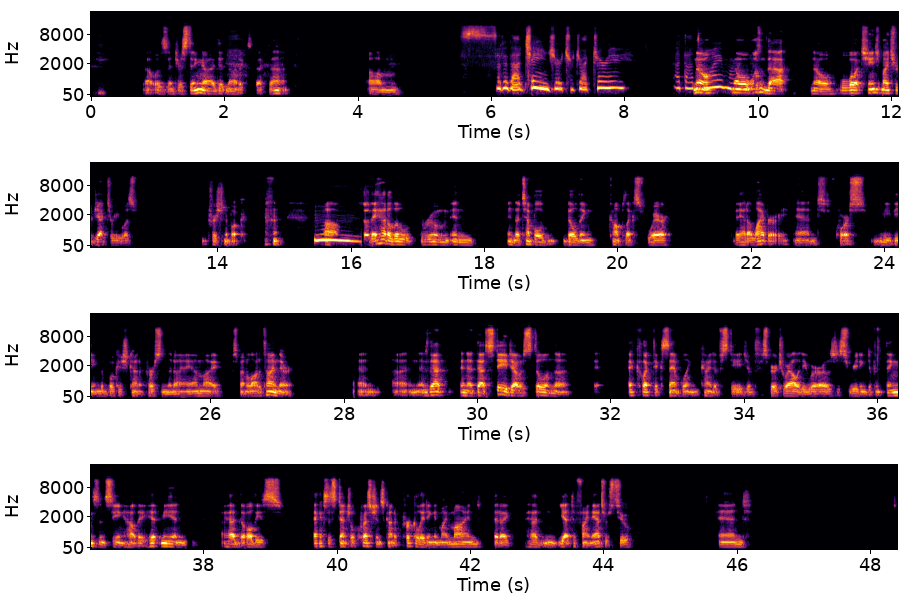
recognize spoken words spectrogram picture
that was interesting. I did not expect that. Um, so did that change your trajectory at that no, time? Or? No, it wasn't that. No, what changed my trajectory was Krishna book. mm. um, so they had a little room in in the temple building complex where they had a library. And of course, me being the bookish kind of person that I am, I spent a lot of time there. And, uh, and as that and at that stage, I was still in the eclectic sampling kind of stage of spirituality where I was just reading different things and seeing how they hit me. And I had all these existential questions kind of percolating in my mind that I hadn't yet to find answers to. And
